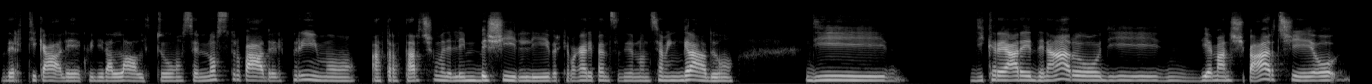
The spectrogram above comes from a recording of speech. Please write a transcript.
verticale, quindi dall'alto, se il nostro padre è il primo a trattarci come delle imbecilli, perché magari pensa che non siamo in grado di, di creare denaro, di, di emanciparci o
